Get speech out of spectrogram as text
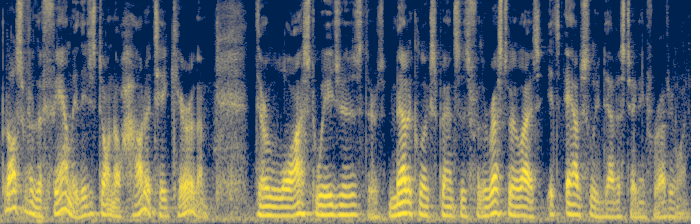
but also for the family. They just don't know how to take care of them. They're lost wages, there's medical expenses for the rest of their lives. It's absolutely devastating for everyone.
